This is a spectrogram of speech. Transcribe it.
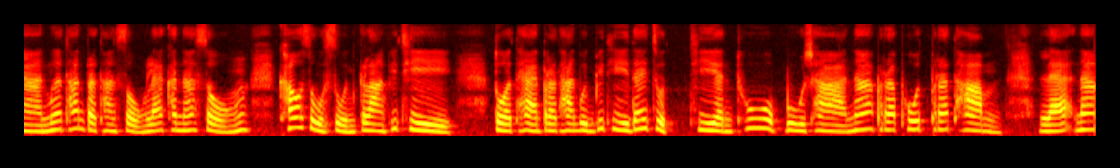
งานเมื่อท่านประธานสงฆ์และคณะสงฆ์เข้าสู่ศูนย์กลางพิธี ตัวแทนประธานบุญพิธีได้จุดเทียนทูบบูชาหน้าพระพุทธพระธรรม และหน้า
